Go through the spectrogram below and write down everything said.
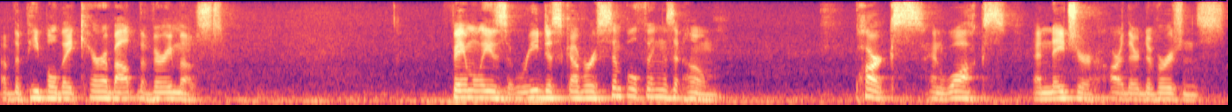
of the people they care about the very most. Families rediscover simple things at home. Parks and walks and nature are their diversions.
